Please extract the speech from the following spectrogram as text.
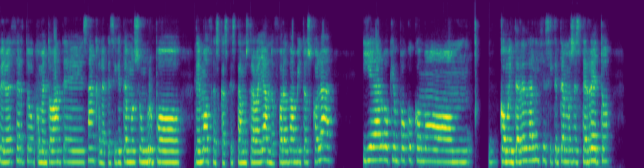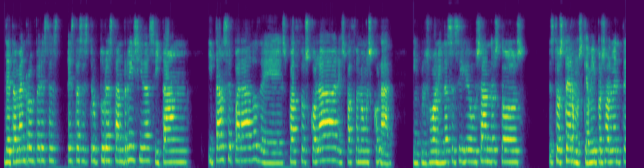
pero é certo, comentou antes Ángela, que sí que temos un grupo de mozas cas que estamos traballando fora do ámbito escolar e é algo que un pouco como como Internet Galicia sí que temos este reto de tamén romper esas, estas estructuras tan ríxidas e tan e tan separado de espazo escolar e espazo non escolar. Incluso, bueno, ainda se sigue usando estos estos termos que a mí personalmente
